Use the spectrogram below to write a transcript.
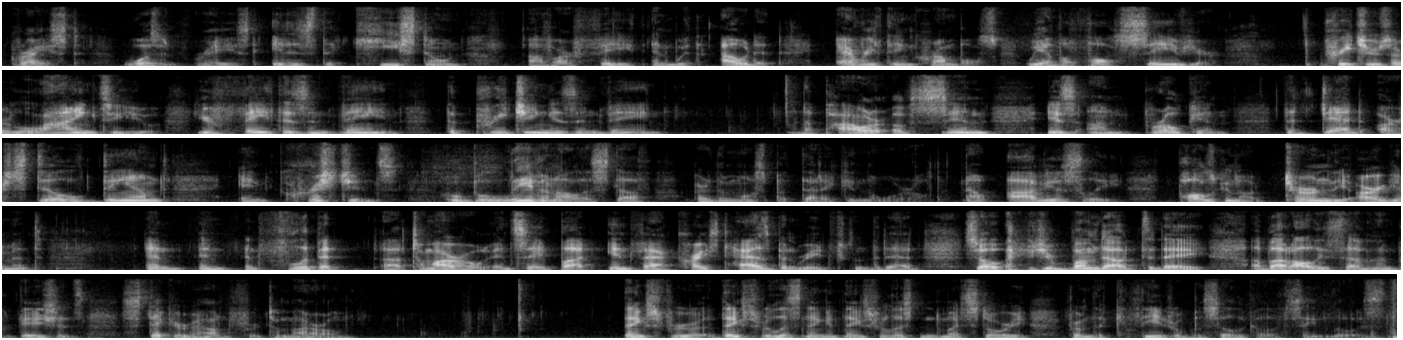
Christ wasn't raised. It is the keystone of our faith, and without it, everything crumbles. We have a false Savior. The preachers are lying to you. Your faith is in vain. The preaching is in vain. The power of sin is unbroken. The dead are still damned. And Christians who believe in all this stuff are the most pathetic in the world. Now, obviously, Paul's going to turn the argument and, and, and flip it uh, tomorrow and say, but in fact, Christ has been raised from the dead. So if you're bummed out today about all these seven implications, stick around for tomorrow. Thanks for thanks for listening and thanks for listening to my story from the Cathedral Basilica of St. Louis.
